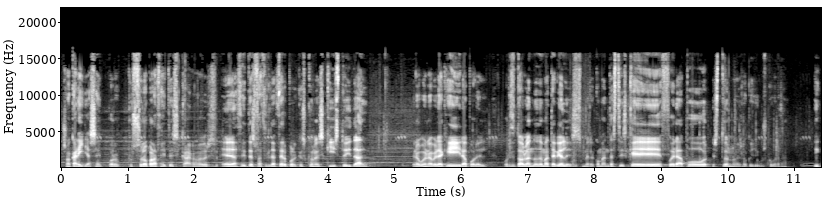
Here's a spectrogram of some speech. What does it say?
Son carillas, ¿eh? Por, solo para aceite es caro. A ver, el aceite es fácil de hacer porque es con esquisto y tal. Pero bueno, habría que ir a por él. Por cierto, hablando de materiales, me recomendasteis que fuera por... Esto no es lo que yo busco, ¿verdad? Sí.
